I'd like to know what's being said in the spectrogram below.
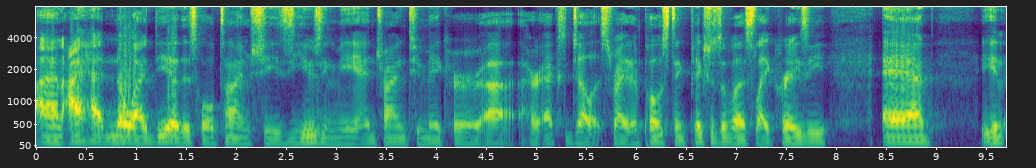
and I had no idea this whole time she's using me and trying to make her uh, her ex jealous, right? And posting pictures of us like crazy, and you know,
